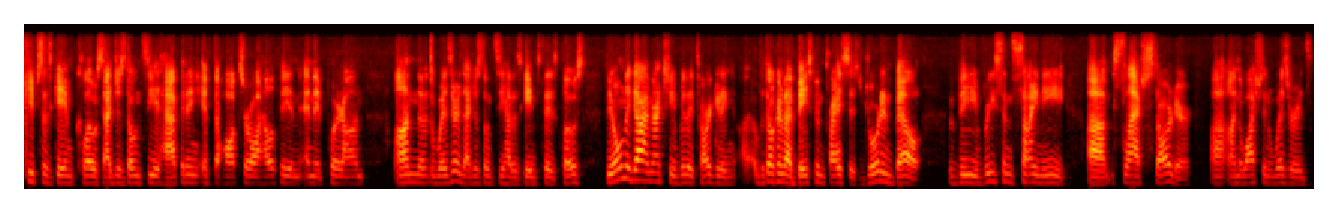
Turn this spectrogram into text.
keeps his game close. I just don't see it happening if the Hawks are all healthy and, and they put it on on the, the Wizards. I just don't see how this game stays close. The only guy I'm actually really targeting, uh, we're talking about basement prices, Jordan Bell, the recent signee um, slash starter uh, on the Washington Wizards,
